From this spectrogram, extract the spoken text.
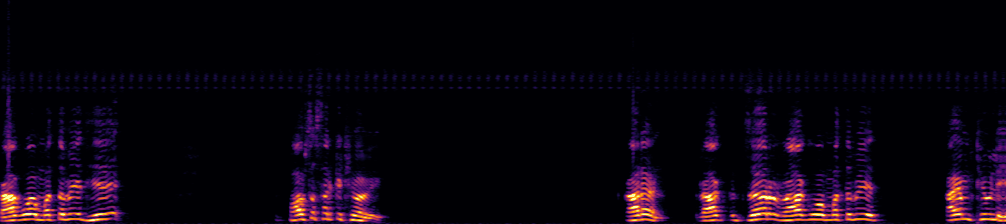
राग व मतभेद हे पावसासारखे ठेवावे. कारण राग जर राग व मतभेद कायम ठेवले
